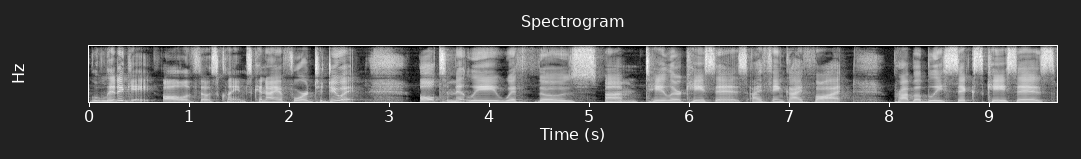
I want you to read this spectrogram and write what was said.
litigate all of those claims can i afford to do it ultimately with those um, taylor cases i think i fought probably six cases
